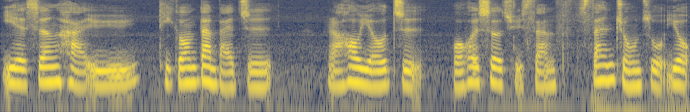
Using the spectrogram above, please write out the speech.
野生海鱼提供蛋白质，然后油脂我会摄取三三种左右，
